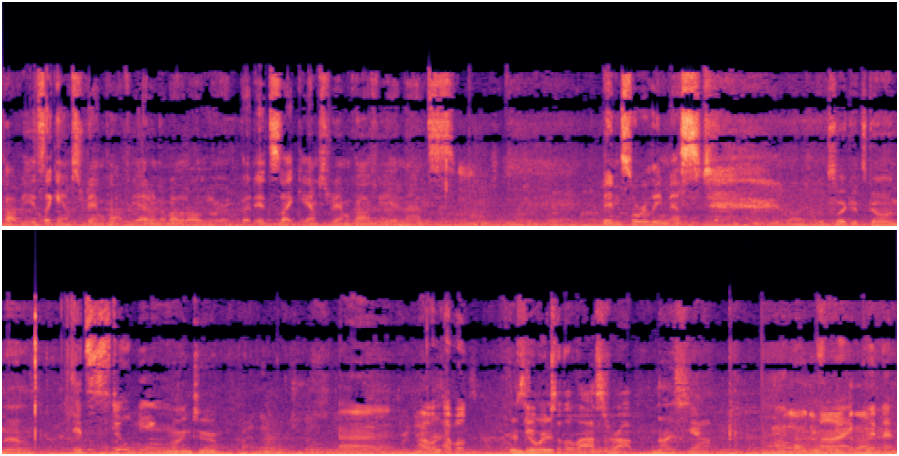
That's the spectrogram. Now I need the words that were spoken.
coffee. It's like Amsterdam coffee. I don't know about all Europe, but it's like Amsterdam coffee, and that's been sorely missed. Looks like it's gone now. It's still being. Mine too. Uh, I'll, I will Enjoy save it it. to the last drop. Nice. Yeah. Oh my goodness.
